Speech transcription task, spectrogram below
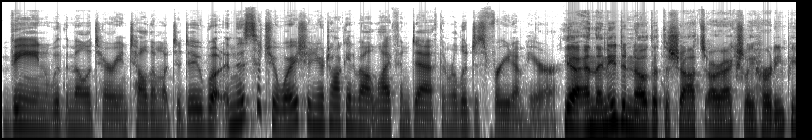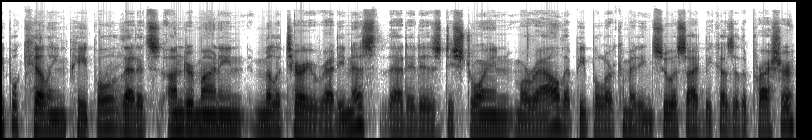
intervene with the military and tell them what to do. But in this situation, you're talking about life and death and religious freedom here. Yeah, and they need to know that the shots are actually hurting people, killing people, right. that it's undermining military readiness, that it is destroying morale, that people are committing suicide because of the pressure,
